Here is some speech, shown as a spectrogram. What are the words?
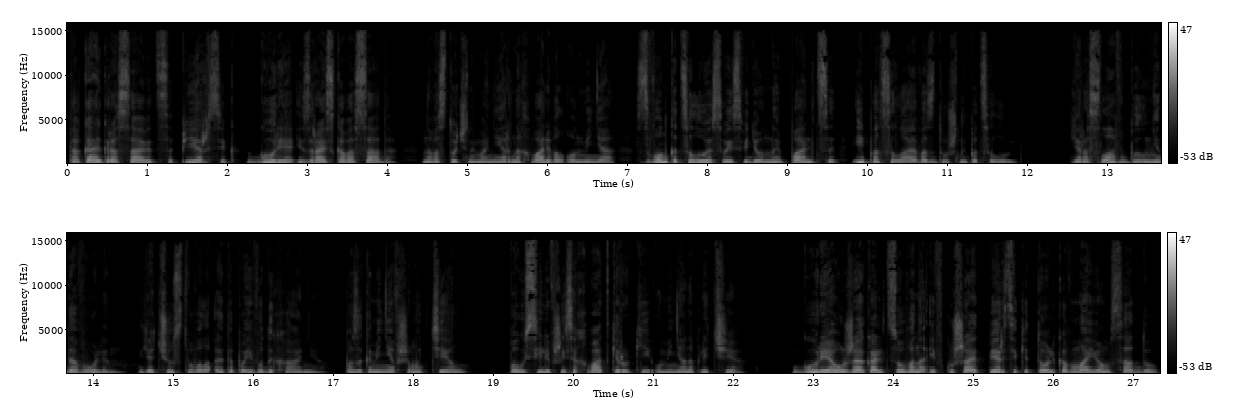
«Такая красавица, персик, гурия из райского сада». На восточный манер нахваливал он меня, звонко целуя свои сведенные пальцы и посылая воздушный поцелуй. Ярослав был недоволен. Я чувствовала это по его дыханию, по закаменевшему телу, по усилившейся хватке руки у меня на плече. Гурия уже окольцована и вкушает персики только в моем саду,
